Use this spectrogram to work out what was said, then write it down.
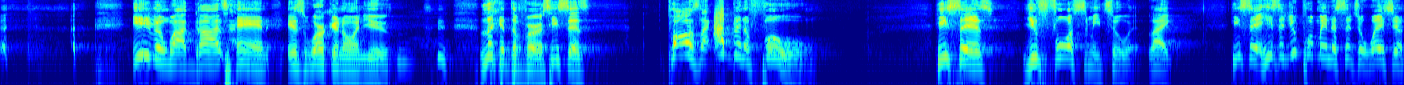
even while God's hand is working on you. Look at the verse. He says, Paul's like, I've been a fool. He says, You forced me to it. Like, he said, he said, you put me in a situation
